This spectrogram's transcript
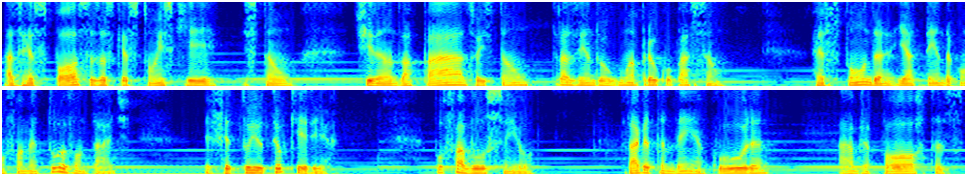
as respostas às questões que estão tirando a paz ou estão trazendo alguma preocupação. Responda e atenda conforme a tua vontade. Efetue o teu querer. Por favor, Senhor, traga também a cura, abra portas,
